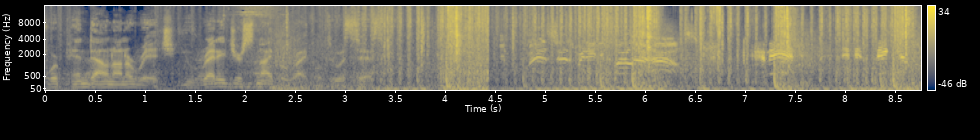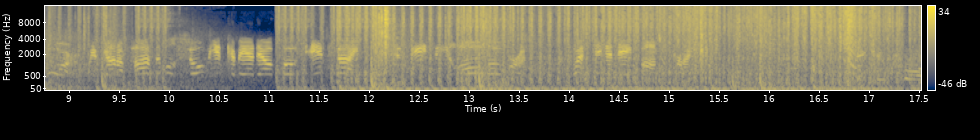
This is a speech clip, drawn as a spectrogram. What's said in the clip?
Were pinned down on a ridge. You readied your sniper rifle to assist. Command, this is Victor 4. We've got a possible Soviet command outpost in sight. And VC all over us. Requesting a napalm strike. DQ-4,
